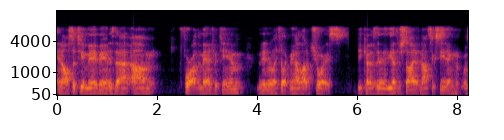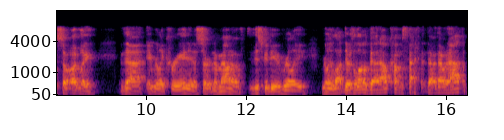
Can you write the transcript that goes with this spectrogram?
And also, too, maybe is that um, for the management team, we didn't really feel like we had a lot of choice because the, the other side of not succeeding was so ugly that it really created a certain amount of this could be a really really lot there's a lot of bad outcomes that, that, that would happen.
